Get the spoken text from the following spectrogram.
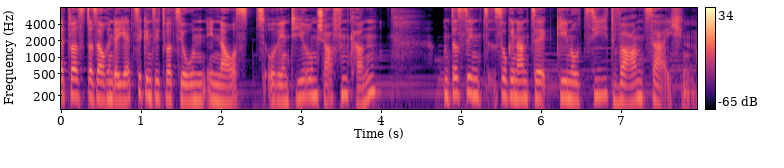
Etwas, das auch in der jetzigen Situation in Nahost Orientierung schaffen kann. Und das sind sogenannte Genozid-Warnzeichen.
